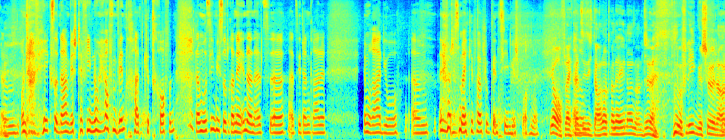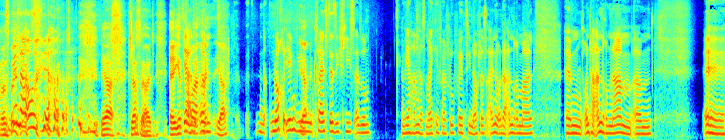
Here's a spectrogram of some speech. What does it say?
ähm, unterwegs und da haben wir Steffi Neu auf dem Windrad getroffen. Da muss ich mich so dran erinnern, als, äh, als sie dann gerade im Radio ähm, über das Maikäfer-Flugbenzin gesprochen hat. Jo, vielleicht kann Also- sie sich da auch noch dran erinnern und äh, nur fliegen ist schöner oder so. Genau, ja. Ja, klasse halt. Äh, jetzt Ja, nochmal, also, ein- ja, noch irgendwie Ja. ein Kreis, der sich schließt. Also wir haben das Maikäfer Flugbenzin auch das eine oder andere Mal ähm, unter anderem Namen ähm, äh,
